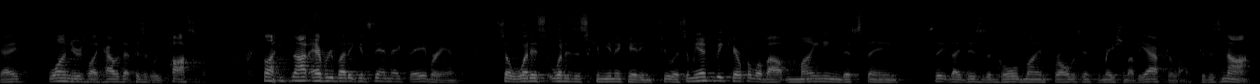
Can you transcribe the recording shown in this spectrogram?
Okay? One, you're like, how is that physically possible? like, not everybody can stand next to Abraham. So, what is, what is this communicating to us? And we have to be careful about mining this thing. Say, like, this is a gold mine for all this information about the afterlife, because it's not.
